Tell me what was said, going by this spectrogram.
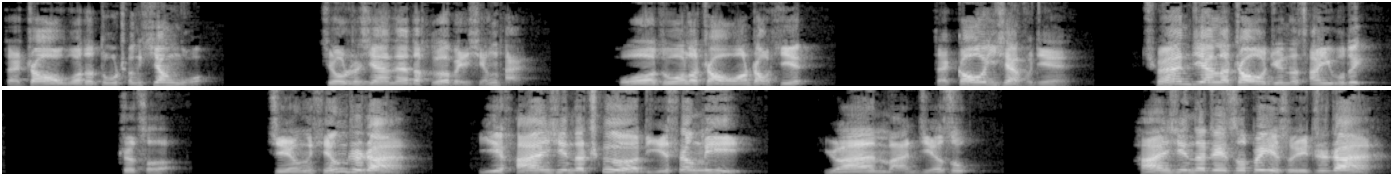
在赵国的都城襄国，就是现在的河北邢台，活捉了赵王赵歇，在高邑县附近全歼了赵军的残余部队。至此，井陉之战以韩信的彻底胜利圆满结束。韩信的这次背水之战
